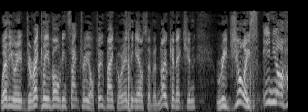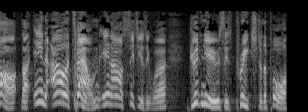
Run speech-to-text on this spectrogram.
Whether you're directly involved in Sanctuary or Food Bank or anything else, have no connection, rejoice in your heart that in our town, in our city as it were, good news is preached to the poor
